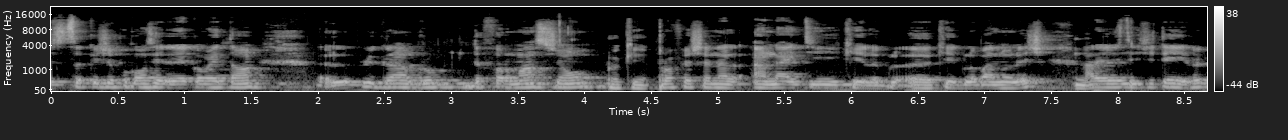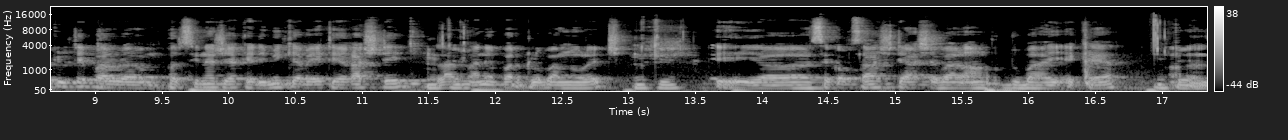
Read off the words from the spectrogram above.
ce que je peux considérer comme étant euh, le plus grand groupe de formation Ok. professionnel en IT qui est, le, glo- euh, qui est Global Knowledge. En réalité, j'étais recruté par, euh, par Synergie Academy qui avait été racheté la même année par Global Knowledge. Et euh, c'est comme ça, j'étais à cheval entre Dubaï et Caire Euh,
